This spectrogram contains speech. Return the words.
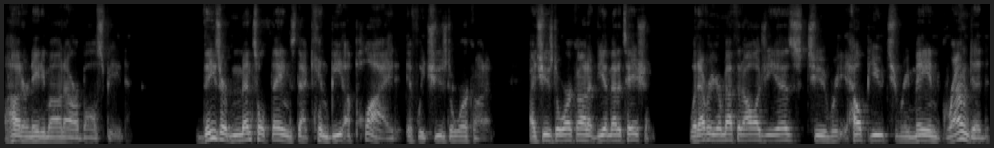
180 mile an hour ball speed. These are mental things that can be applied if we choose to work on it. I choose to work on it via meditation. Whatever your methodology is to re- help you to remain grounded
